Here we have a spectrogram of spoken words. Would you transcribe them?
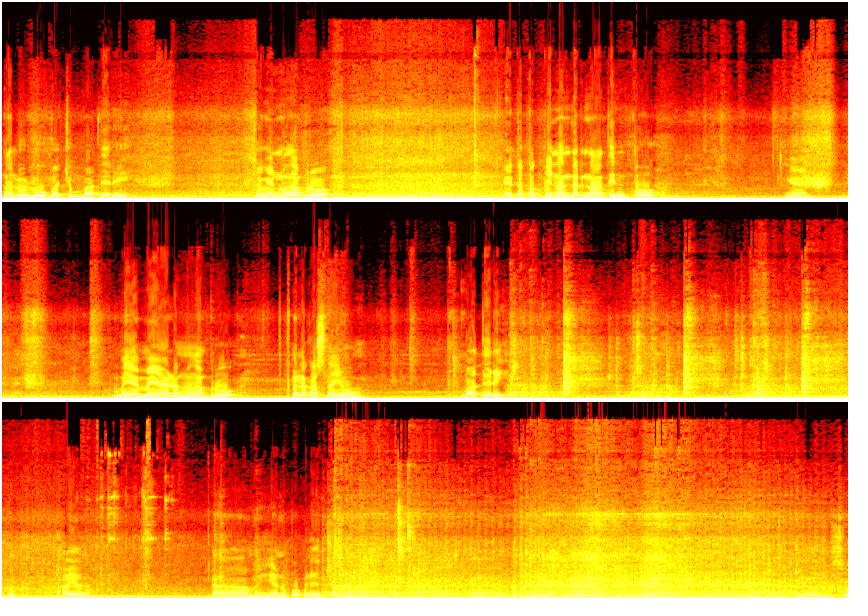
nalulubat yung battery. So ngayon mga bro, ito pag pinandar natin to, yan. Maya maya lang mga bro, malakas na yung battery. Hmm, ayaw na. Ah, may ano pa pala yun. Yan. Yun. So,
